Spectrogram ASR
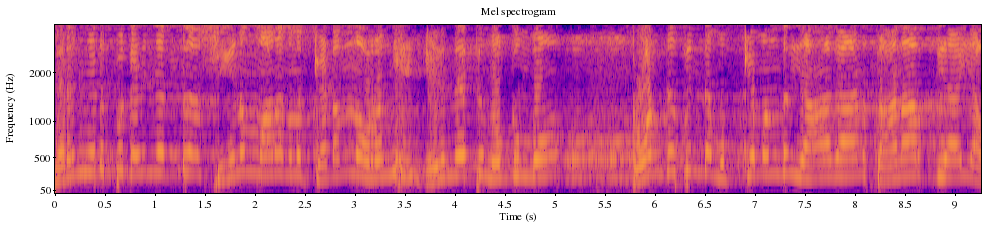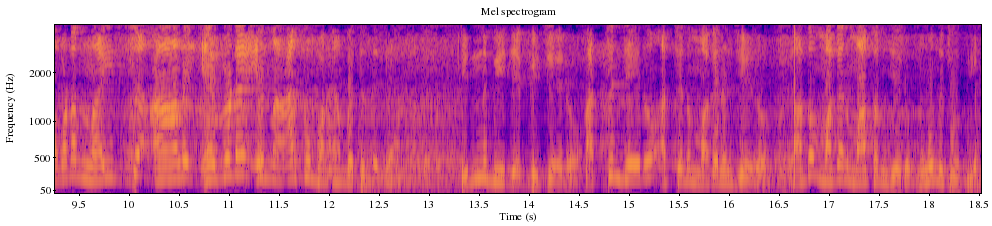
തെരഞ്ഞെടുപ്പ് കഴിഞ്ഞിട്ട് ക്ഷീണം മാറാൻ നമ്മൾ കിടന്നുറങ്ങി എഴുന്നേറ്റ് നോക്കുമ്പോ കോൺഗ്രസിന്റെ മുഖ്യമന്ത്രിയാകാൻ സ്ഥാനാർത്ഥിയായി അവിടെ നയിച്ച ആൾ എവിടെ എന്ന് ആർക്കും പറയാൻ പറ്റുന്നില്ല. ഇന്ന് ബി ജെ പി ചേരോ അച്ഛൻ ചേരോ അച്ഛനും മകനും ചേരോ? അതോ മകൻ മാത്രം ചേരോ? മൂന്ന് ചോദ്യം.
